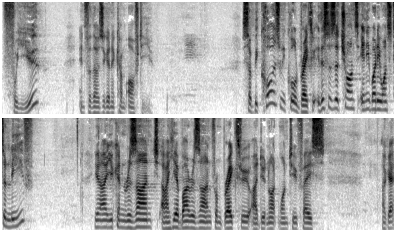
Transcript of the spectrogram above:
for you and for those who are going to come after you. So, because we call breakthrough, this is a chance anybody wants to leave. You know, you can resign. I hereby resign from breakthrough. I do not want to face. Okay?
